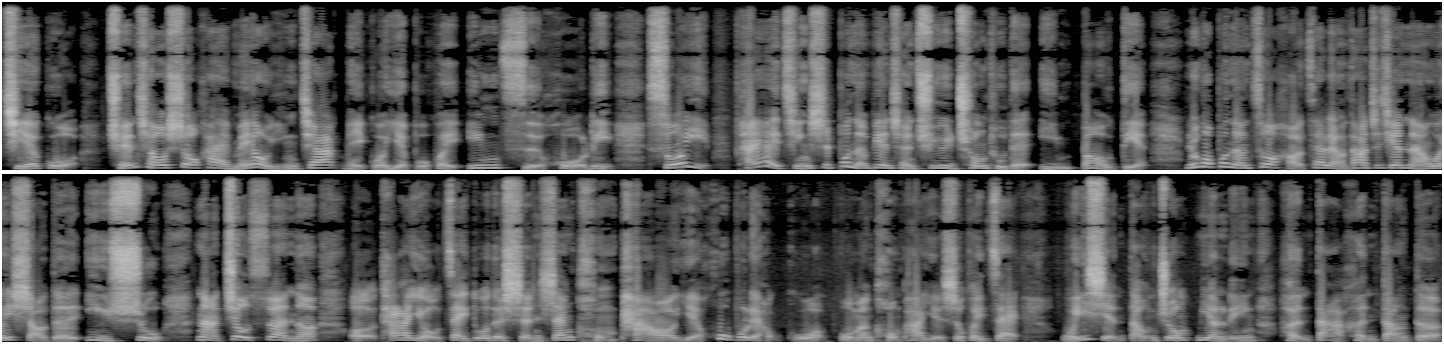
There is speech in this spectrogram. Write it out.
结果全球受害，没有赢家，美国也不会因此获利。所以台海情势不能变成区域冲突的引爆点。如果不能做好在两大之间难为小的艺术，那就算呢，呃，他有再多的神山，恐怕哦也护不了国。我们恐怕也是会在危险当中面临很大很大的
